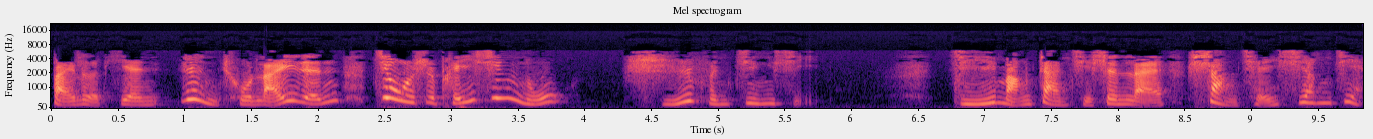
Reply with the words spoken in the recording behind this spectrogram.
白乐天认出来人就是裴兴奴，十分惊喜。急忙站起身来，上前相见。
